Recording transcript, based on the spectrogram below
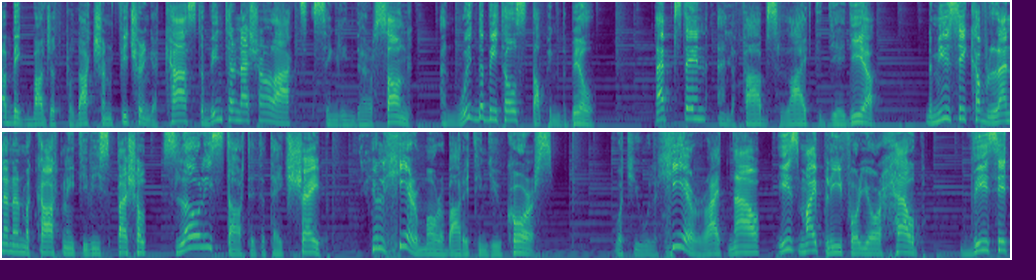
a big-budget production featuring a cast of international acts singing their song, and with the Beatles topping the bill. Epstein and the Fabs liked the idea, the music of Lennon and McCartney TV special slowly started to take shape. You'll hear more about it in due course. What you will hear right now is my plea for your help. Visit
